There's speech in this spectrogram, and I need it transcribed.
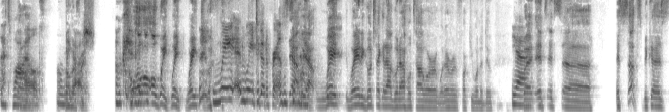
That's wild. So, oh my gosh. Okay. Oh, oh, oh, oh, wait, wait, wait. wait and wait to go to France. Yeah, yeah. Wait, wait, and go check it out. Go to Eiffel Tower, whatever the fuck you want to do. Yeah. But it's it's uh it sucks because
